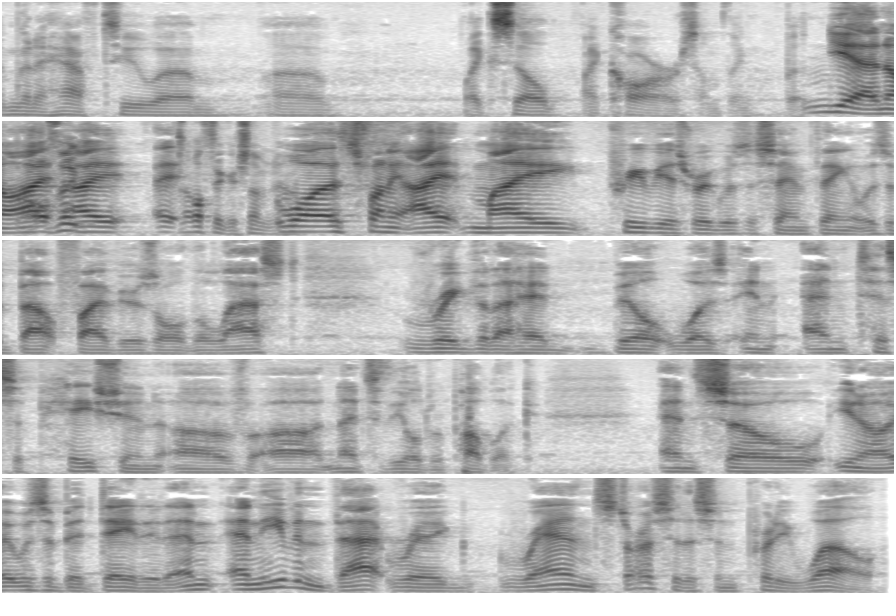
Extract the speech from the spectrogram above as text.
I'm going to have to. Um, uh, like sell my car or something. But yeah, no, I'll I, fig- I, I, will figure something. Out. Well, out. it's funny. I my previous rig was the same thing. It was about five years old. The last rig that I had built was in anticipation of uh, Knights of the Old Republic and so you know it was a bit dated and and even that rig ran star citizen pretty well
